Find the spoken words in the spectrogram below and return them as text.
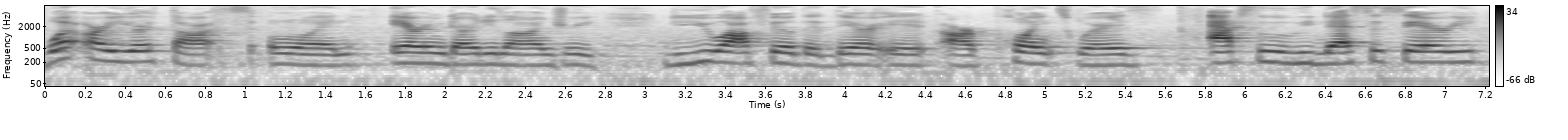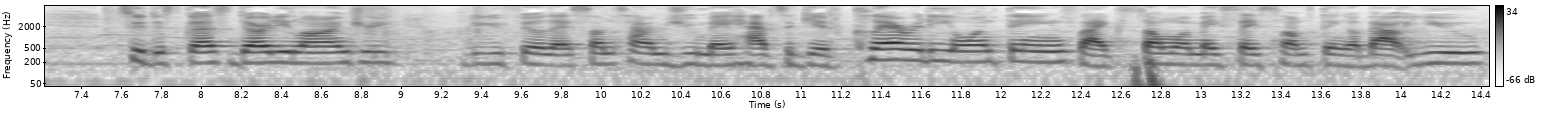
What are your thoughts on airing dirty laundry? Do you all feel that there are points where it's absolutely necessary to discuss dirty laundry? Do you feel that sometimes you may have to give clarity on things, like someone may say something about you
